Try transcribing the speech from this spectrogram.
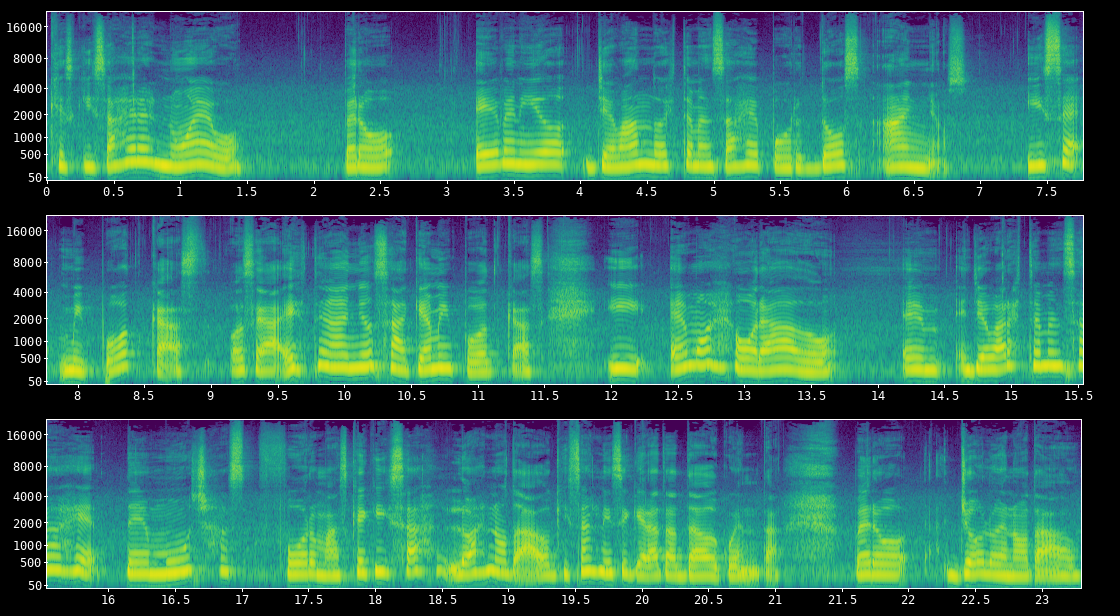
que quizás eres nuevo, pero he venido llevando este mensaje por dos años. Hice mi podcast, o sea, este año saqué mi podcast y hemos orado en llevar este mensaje de muchas formas que quizás lo has notado, quizás ni siquiera te has dado cuenta, pero yo lo he notado.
